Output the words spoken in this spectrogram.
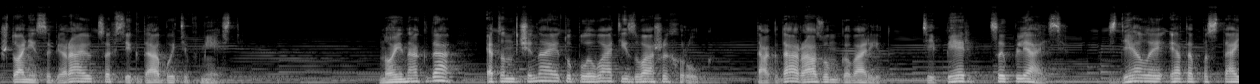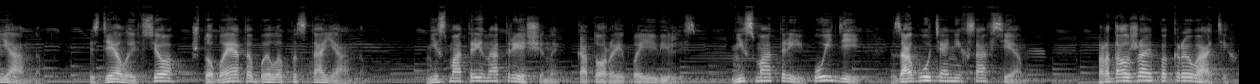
что они собираются всегда быть вместе. Но иногда это начинает уплывать из ваших рук. Тогда разум говорит «теперь цепляйся, сделай это постоянным, Сделай все, чтобы это было постоянным. Не смотри на трещины, которые появились. Не смотри, уйди, забудь о них совсем. Продолжай покрывать их,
